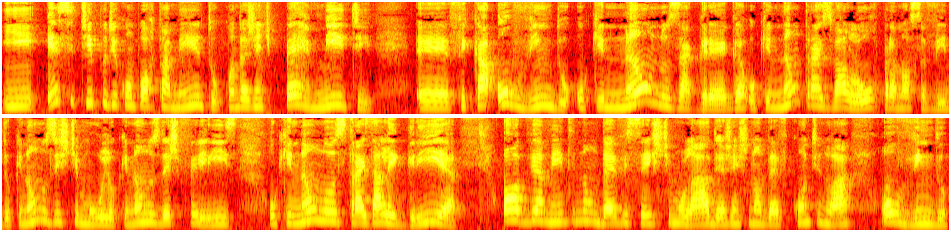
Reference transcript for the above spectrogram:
E esse tipo de comportamento, quando a gente permite é, ficar ouvindo o que não nos agrega, o que não traz valor para a nossa vida, o que não nos estimula, o que não nos deixa feliz, o que não nos traz alegria, obviamente não deve ser estimulado e a gente não deve continuar ouvindo.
